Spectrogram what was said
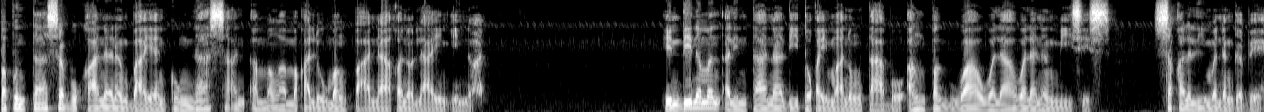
papunta sa bukana ng bayan kung nasaan ang mga makalumang paanakan o laing inon. Hindi naman alintana dito kay Manong Tabo ang pagwawala-wala ng misis sa kalaliman ng gabi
